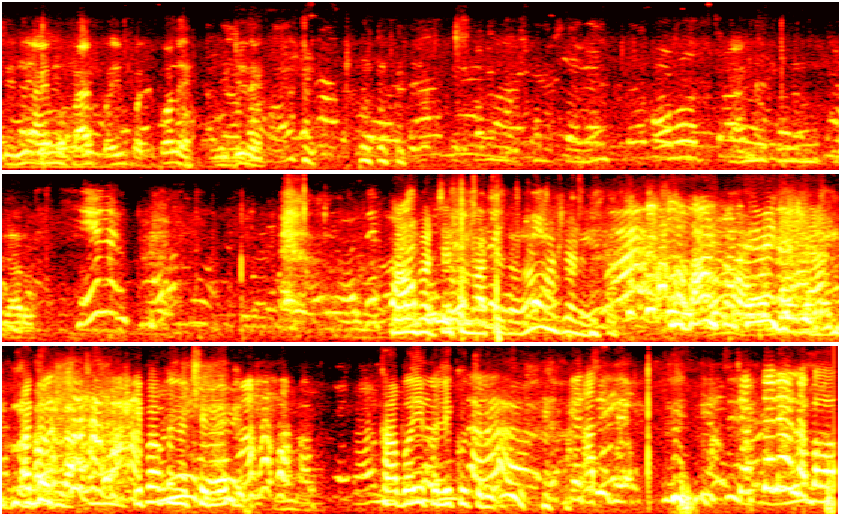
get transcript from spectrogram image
తిని ఆయన బ్యాగ్ పై పట్టుకోలే బుద్ధినే యారు బాగా పరిచేస్తా మాట్లాడతావా మాట్లాడు ఈ పాప నా చెల్లెలు కాబోయే పెళ్ళి కూతురు. చెప్తానే ఉన్నా బాబా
